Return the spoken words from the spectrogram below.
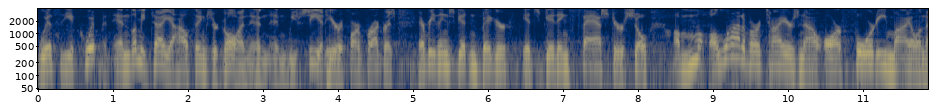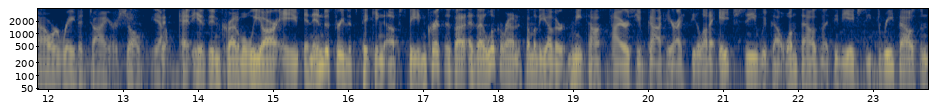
with the equipment. And let me tell you how things are going, and, and we see it here at Farm Progress. Everything's getting bigger, it's getting faster. So a, a lot of our tires now are 40 mile an hour rated tires. So, yeah. That is incredible. We are a an industry that's picking up speed. And Chris, as I, as I look around at some of the other Mitas tires you've got here, I see a lot of HC. We've got 1000. I see the HC 3000.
